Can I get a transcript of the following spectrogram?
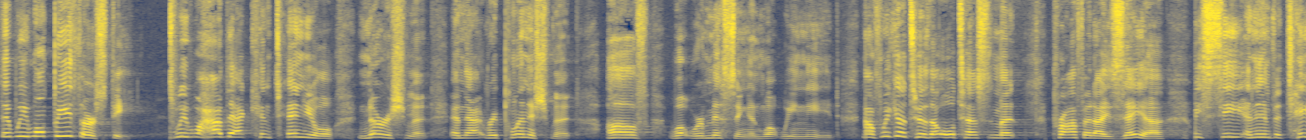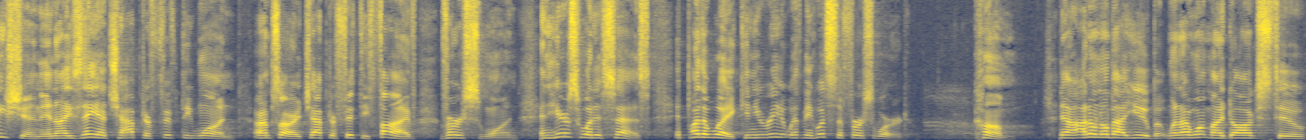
that we won't be thirsty. We will have that continual nourishment and that replenishment of what we're missing and what we need. Now, if we go to the Old Testament prophet Isaiah, we see an invitation in Isaiah chapter 51, or I'm sorry, chapter 55, verse 1. And here's what it says. And by the way, can you read it with me? What's the first word? Come. Now, I don't know about you, but when I want my dogs to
